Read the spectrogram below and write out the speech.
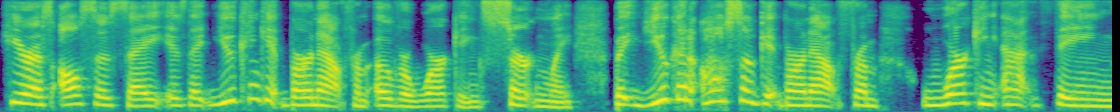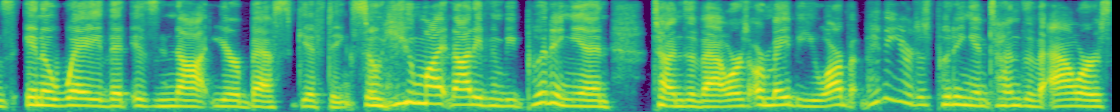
hear us also say is that you can get burnout from overworking, certainly, but you can also get burnout from working at things in a way that is not your best gifting. So you might not even be putting in tons of hours, or maybe you are, but maybe you're just putting in tons of hours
